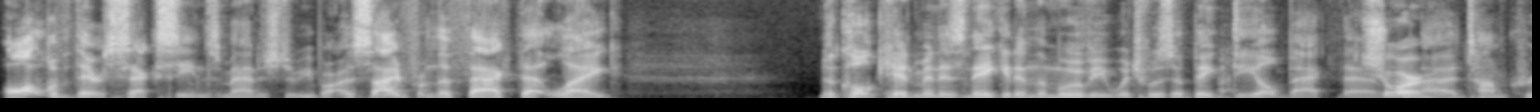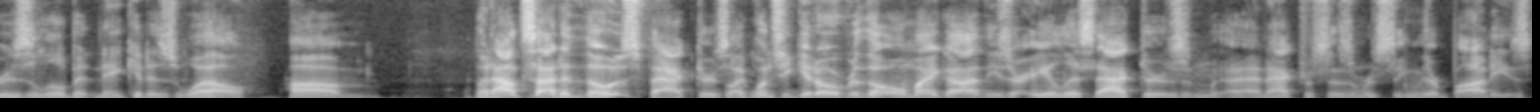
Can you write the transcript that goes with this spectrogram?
all of their sex scenes managed to be bar. Aside from the fact that like Nicole Kidman is naked in the movie, which was a big deal back then. Sure. uh, Tom Cruise a little bit naked as well. Um, but outside of those factors, like once you get over the oh my god, these are A list actors and, and actresses, and we're seeing their bodies,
